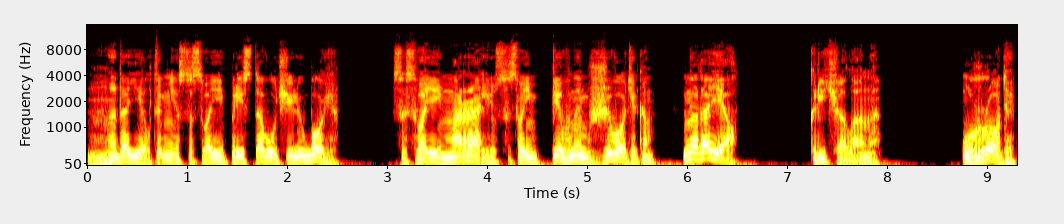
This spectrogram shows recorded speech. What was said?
«Надоел ты мне со своей приставучей любовью, со своей моралью, со своим пивным животиком! Надоел!» — кричала она. «Уроды!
